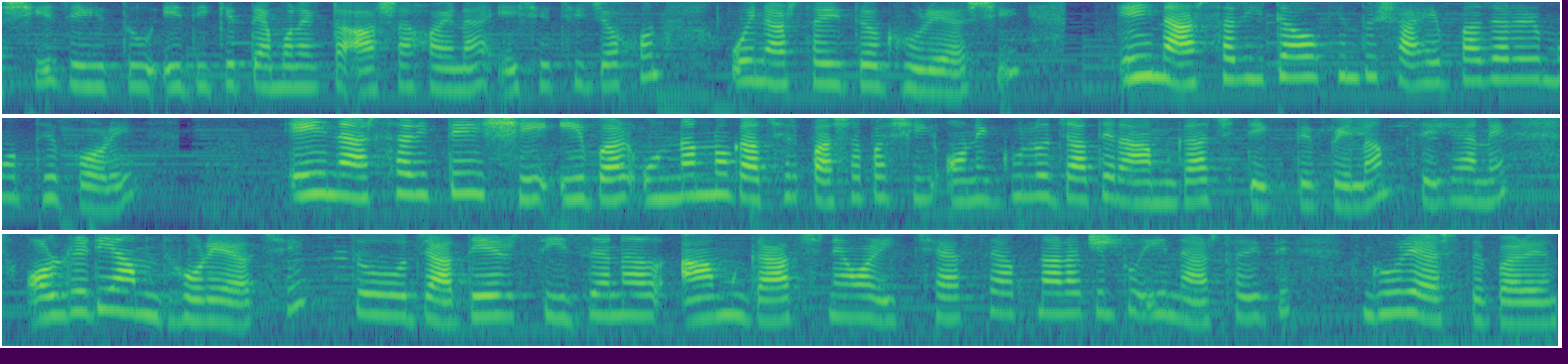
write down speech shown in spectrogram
আসি, যেহেতু এদিকে তেমন একটা আশা হয় না। এসেছি যখন ওই নার্সারিতেও ঘুরে আসি। এই নার্সারিটাও কিন্তু সাহেব বাজারের মধ্যে পড়ে। এই নার্সারিতে সে এবার অন্যান্য গাছের পাশাপাশি অনেকগুলো জাতের আম গাছ দেখতে পেলাম, যেখানে অলরেডি আম ধরে আছে। তো যাদের সিজনাল আম গাছ নেওয়ার ইচ্ছা আছে, আপনারা কিন্তু এই নার্সারিতে ঘুরে আসতে পারেন।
